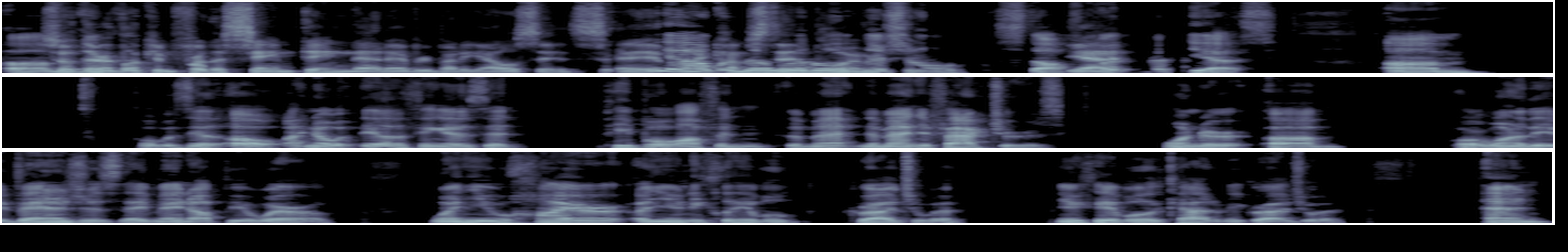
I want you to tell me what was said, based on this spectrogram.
um, so they're and, looking for the same thing that everybody else is uh, yeah, when it comes with a to little additional stuff yeah. but, but yes. Um, what was the oh i know the other thing is that people often the, ma- the manufacturers wonder um, or one of the advantages they may not be aware of. When you hire a uniquely able graduate uniquely able academy graduate and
